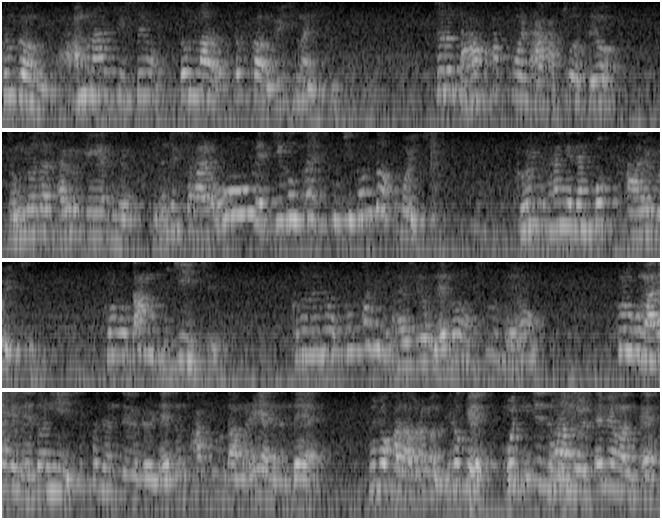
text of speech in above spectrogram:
그러니까 아무나 할 수 있어요. 뜻과 의지만 있습니다. 저는 다걸다 갖추었어요. 정교사 자격증에서 현직 생활 오래 지금까지도 지금도 하고 있지. 그걸 하게 된 법 다 알고 있지. 그리고 땅 부지 있지. 그러면요 국가에서 다 해줘요. 내돈 없어도 돼요. 그리고 만약에 내 돈이 10%를 내 돈 자부 부담을 해야 되는데 부족하다 그러면 이렇게 멋진 사람들 3명한테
